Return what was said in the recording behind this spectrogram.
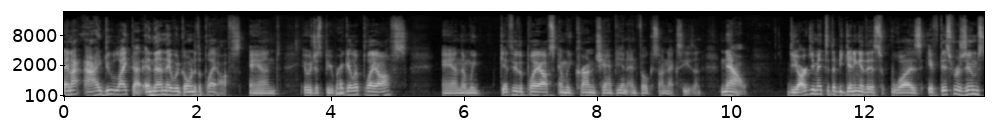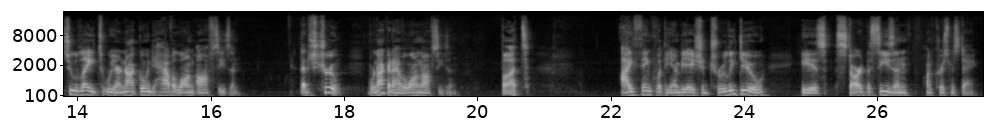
and I, I do like that. And then they would go into the playoffs and it would just be regular playoffs. And then we get through the playoffs and we crown a champion and focus on next season. Now, the argument at the beginning of this was if this resumes too late, we are not going to have a long off season. That's true. We're not going to have a long off season. But I think what the NBA should truly do is start the season on Christmas Day.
